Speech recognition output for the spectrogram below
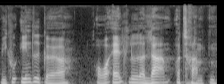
vi kunne intet gøre, overalt lød der larm og trampen.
